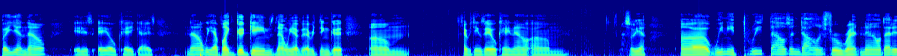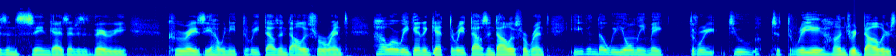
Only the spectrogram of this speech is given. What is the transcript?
But yeah, now it is a-okay, guys. Now we have like good games. Now we have everything good. Um, everything's a-okay now. Um, so yeah. Uh, we need three thousand dollars for rent now. That is insane, guys. That is very crazy. How we need three thousand dollars for rent. How are we gonna get three thousand dollars for rent, even though we only make three, two to three hundred dollars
